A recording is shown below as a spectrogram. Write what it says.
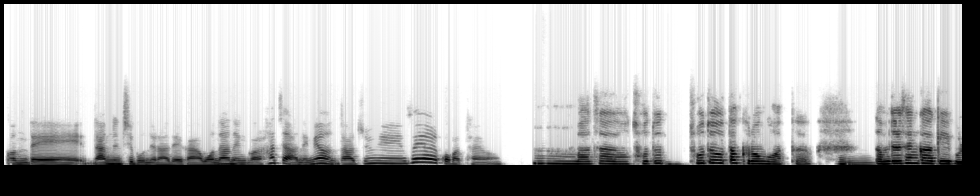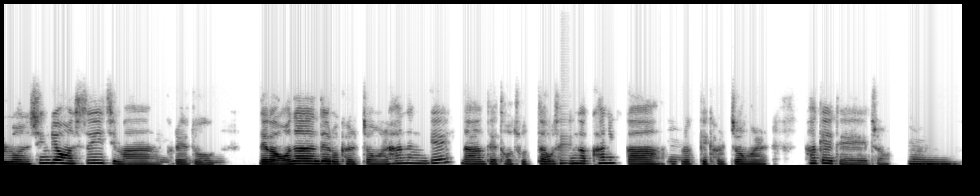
건데 남 눈치 보느라 내가 원하는 걸 하지 않으면 나중에 후회할 것 같아요. 음, 맞아요. 저도, 음, 저도 딱 그런 것 같아요. 음, 남들 생각이 물론 신경은 쓰이지만, 그래도 음, 내가 원하는 대로 결정을 하는 게 나한테 더 좋다고 생각하니까, 그렇게 결정을 하게 되죠. 음. 음.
